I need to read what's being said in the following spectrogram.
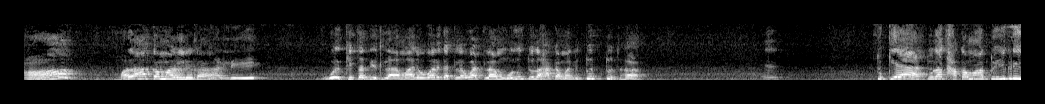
आ? मला हाका मारले का? मारली. ओळखीचा दिसला माझ्या वर्गातला वाटला म्हणून तुला हाका मारली. तूच तूच हा. तू क्या? तुलाच हाका मारतो इकडी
